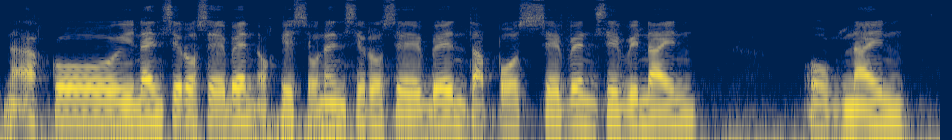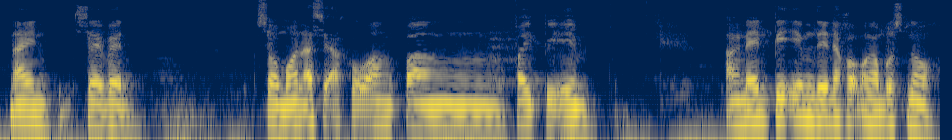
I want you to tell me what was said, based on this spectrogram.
na ako 907 okay so 907 tapos 779 og 997 so mo na si ako ang pang 5 pm ang 9 pm din ako mga boss no?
